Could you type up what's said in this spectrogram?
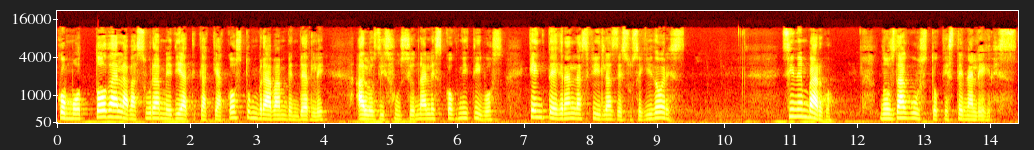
como toda la basura mediática que acostumbraban venderle a los disfuncionales cognitivos que integran las filas de sus seguidores. Sin embargo, nos da gusto que estén alegres,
